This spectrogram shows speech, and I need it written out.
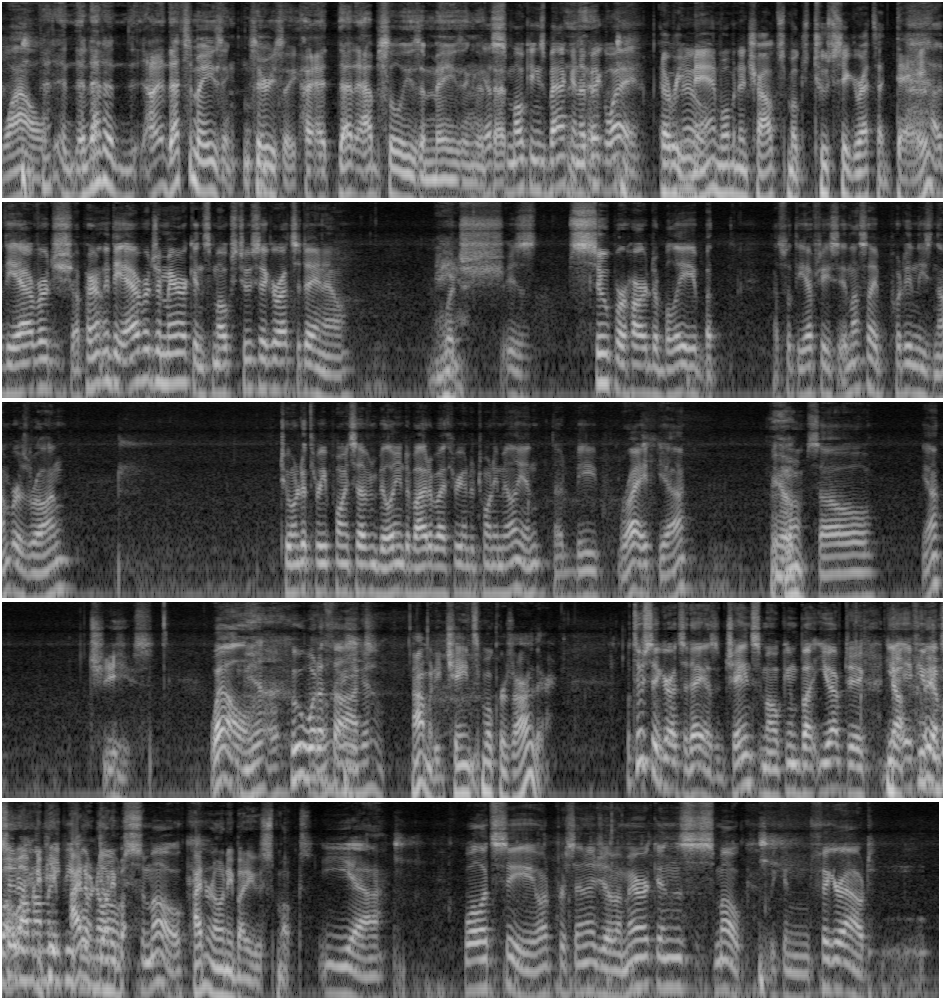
Wow. That, and that, I, that's amazing. Seriously, I, I- that absolutely is amazing. That Yes, that smoking's back in a big way. Every man, woman, and child smokes two cigarettes a day. Uh, the average, apparently, the average American smokes two cigarettes a day now, Man. which is super hard to believe, but that's what the FTC. Unless I put in these numbers wrong, 203.7 billion divided by 320 million, that'd be right. Yeah. you know, Oh. So, yeah. Jeez. Well, yeah. who would have Well, thought? How many chain smokers are there? Well, two cigarettes a day isn't chain smoking, but you have to. No, if you yeah, but consider how how many many peop- people I don't don't, know anybody- smoke, I don't know anybody who smokes. Yeah. Well, let's see. What percentage of Americans smoke? We can figure out.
